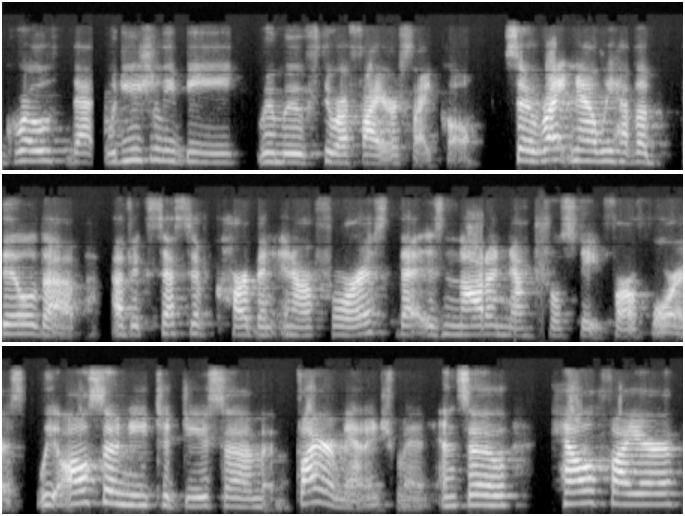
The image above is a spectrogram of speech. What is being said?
growth that would usually be removed through a fire cycle. So right now we have a buildup of excessive carbon in our forest that is not a natural state for our forest. We also need to do some fire management. And so CAL FIRE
